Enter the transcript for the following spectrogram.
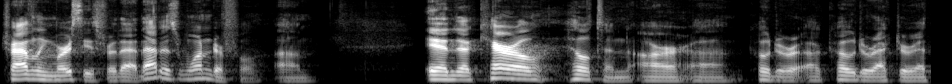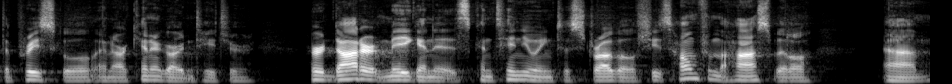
traveling mercies for that. That is wonderful. Um, and uh, Carol Hilton, our uh, co director at the preschool and our kindergarten teacher, her daughter Megan is continuing to struggle. She's home from the hospital, um,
